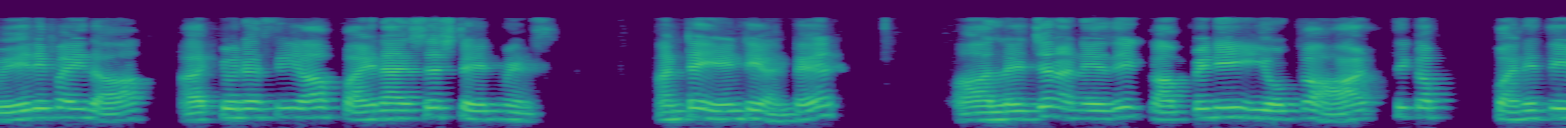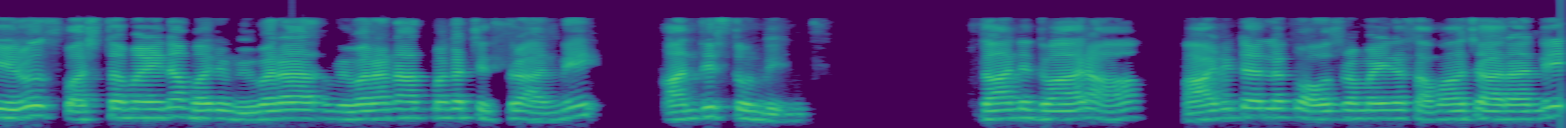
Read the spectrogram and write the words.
verify the accuracy of financial statements అంటే ఏంటి అంటే ఆ లెజర్ అనేది కంపెనీ యొక్క ఆర్థిక పనితీరు స్పష్టమైన మరియు వివర వివరణాత్మక చిత్రాన్ని అందిస్తుంది. దాని ద్వారా ఆడిటర్లకు అవసరమైన సమాచారాన్ని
